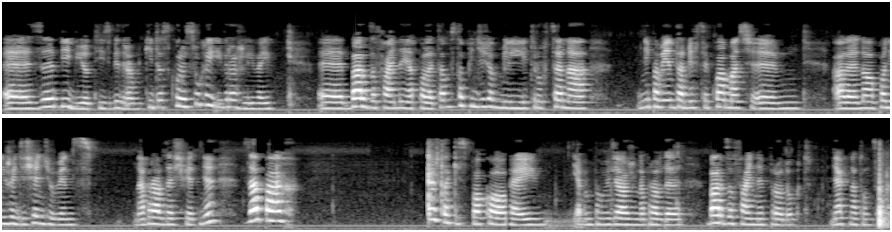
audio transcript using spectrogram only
e, z B-Beauty z Biedronki do skóry suchej i wrażliwej. Bardzo fajny, ja polecam. 150 ml cena, nie pamiętam, nie chcę kłamać, ale no poniżej 10, więc naprawdę świetnie. Zapach też taki spoko, hej, ja bym powiedziała, że naprawdę bardzo fajny produkt, jak na tą cenę.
